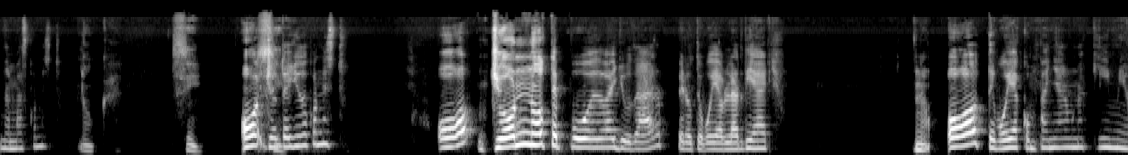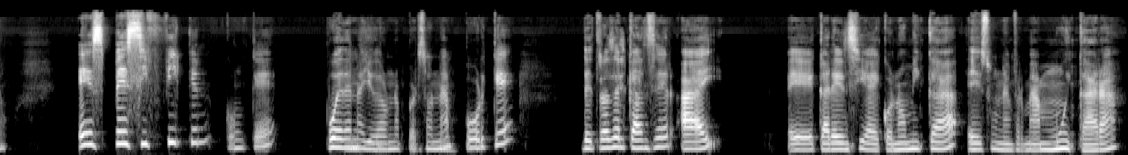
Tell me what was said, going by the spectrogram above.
nada más con esto. Ok. Sí. O yo te ayudo con esto. O yo no te puedo ayudar, pero te voy a hablar diario. No. O te voy a acompañar a una quimio. Especifiquen con qué pueden ayudar a una persona, porque detrás del cáncer hay eh, carencia económica, es una enfermedad muy cara,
